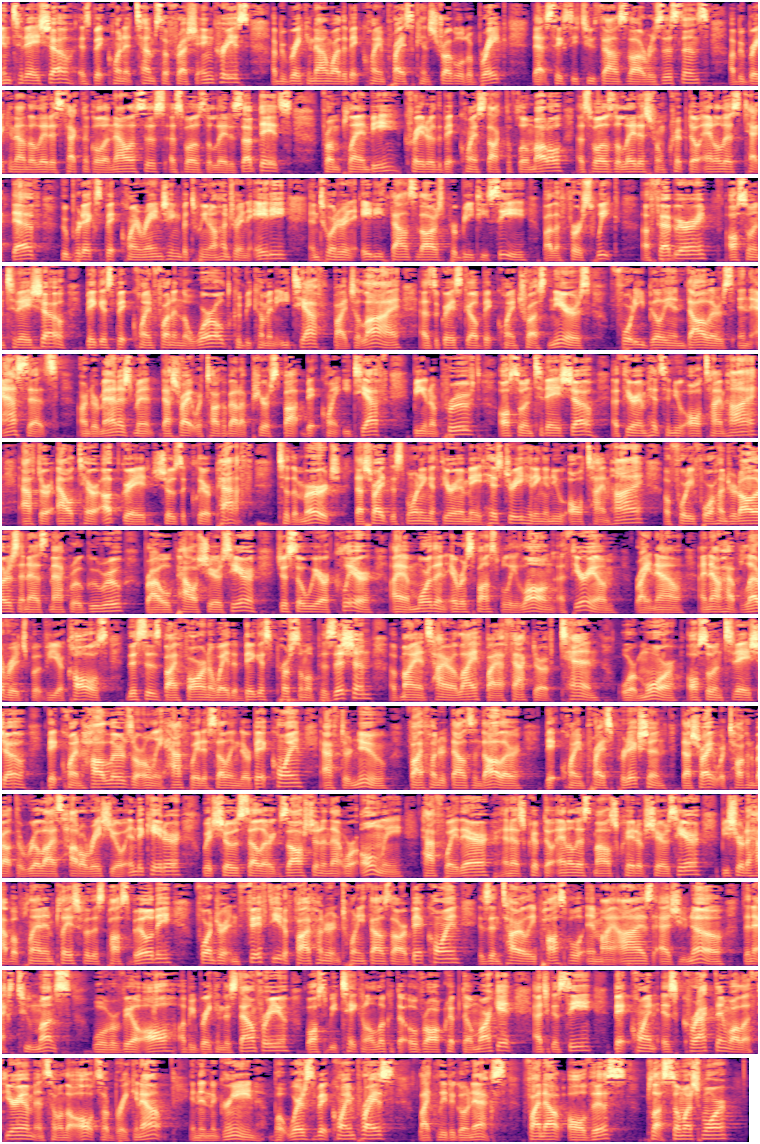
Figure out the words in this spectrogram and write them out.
In today's show, as Bitcoin attempts a fresh increase, I'll be breaking down why the Bitcoin price can struggle to break that $62,000 resistance. I'll be breaking down the latest technical analysis as well as the latest updates from Plan B, creator of the Bitcoin stock to flow model, as well as the latest from crypto analyst Tech Dev, who predicts Bitcoin ranging between 180 and $280,000 per BTC by the first week of February. Also in today's show, biggest Bitcoin fund in the world could become an ETF by July as the Grayscale Bitcoin Trust nears $40 billion in assets under management. That's right. We're talking about a pure spot Bitcoin ETF being approved. Also in today's show, Ethereum hits a new all-time high after Altair upgrade shows a clear path to the merge. That's right. This morning, Ethereum made history hitting a new all-time high of $4,400. And as macro guru, Raoul Pal shares here, just so we are clear, I am more than irresponsibly long Ethereum right now. I now have leverage, but via calls. This is by far and away the biggest personal position of my entire life by a factor of 10 or more. Also in today's show, Bitcoin hodlers are only halfway to selling their Bitcoin after new $500,000 Bitcoin price prediction. That's right. We're talking about the realized hodl ratio indicator, which shows seller exhaustion and that we're only halfway there. And as crypto analyst Miles Creative shares here, be sure to have a plan in place for this possibility. 450 to $520,000 Bitcoin is entirely possible in my eyes. As you know, the next two months will reveal all. I'll be breaking this down for you. We'll also be taking a look at the overall crypto market. As you can see, Bitcoin is correcting while Ethereum and some of the alts are breaking out and in the green. But where's the Bitcoin price likely to go next? Find out all this plus so much more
